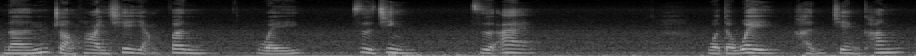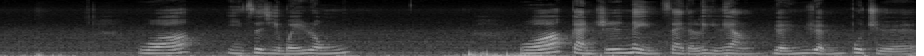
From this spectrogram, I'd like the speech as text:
能转化一切养分为自敬。自爱，我的胃很健康。我以自己为荣。我感知内在的力量源源不绝。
